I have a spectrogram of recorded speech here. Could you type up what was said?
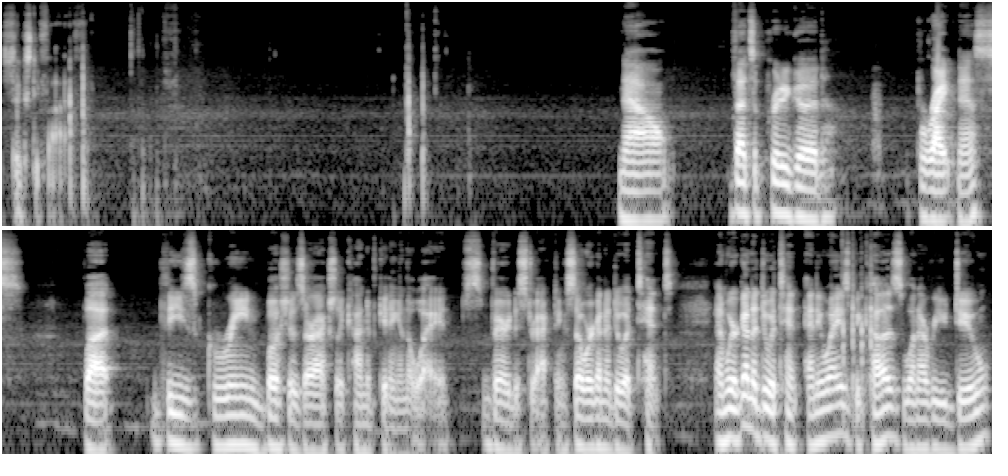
65. Now, that's a pretty good brightness, but these green bushes are actually kind of getting in the way. It's very distracting. So we're going to do a tint. And we're going to do a tint anyways because whenever you do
